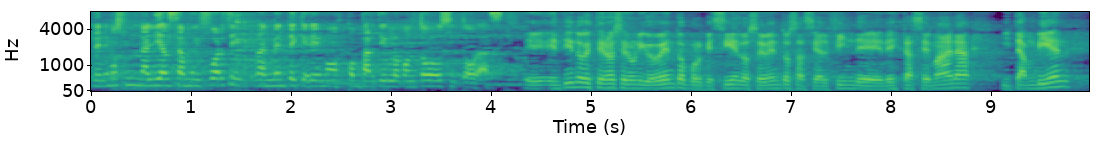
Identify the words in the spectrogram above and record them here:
tenemos una alianza muy fuerte y realmente queremos compartirlo con todos y todas. Eh, entiendo que este no es el único evento porque siguen los eventos hacia el fin de, de esta semana y también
